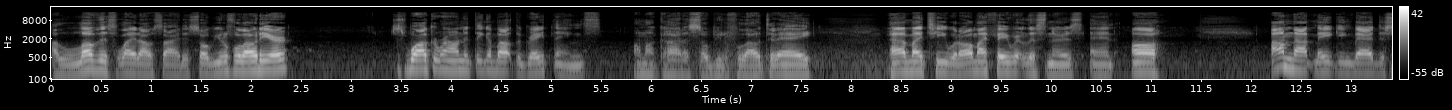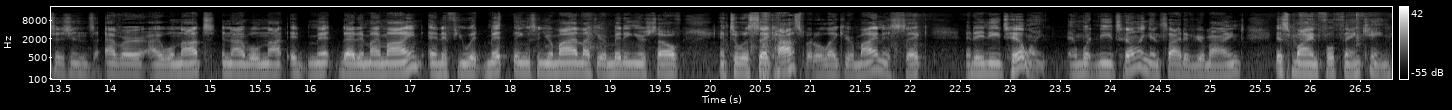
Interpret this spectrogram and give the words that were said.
I love this light outside. It's so beautiful out here. Just walk around and think about the great things. Oh my God, it's so beautiful out today. I have my tea with all my favorite listeners, and oh, I'm not making bad decisions ever. I will not, and I will not admit that in my mind. And if you admit things in your mind, like you're admitting yourself into a sick hospital, like your mind is sick and it needs healing. And what needs healing inside of your mind is mindful thinking,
